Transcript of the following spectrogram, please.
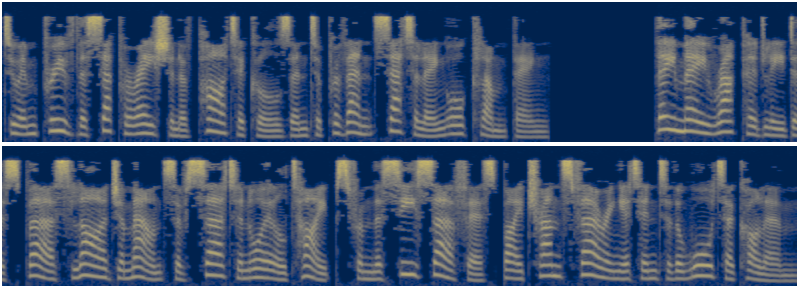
to improve the separation of particles and to prevent settling or clumping. They may rapidly disperse large amounts of certain oil types from the sea surface by transferring it into the water column.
